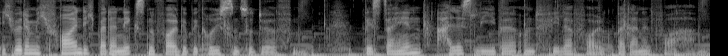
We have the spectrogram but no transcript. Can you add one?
Ich würde mich freuen, dich bei der nächsten Folge begrüßen zu dürfen. Bis dahin alles Liebe und viel Erfolg bei deinen Vorhaben.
